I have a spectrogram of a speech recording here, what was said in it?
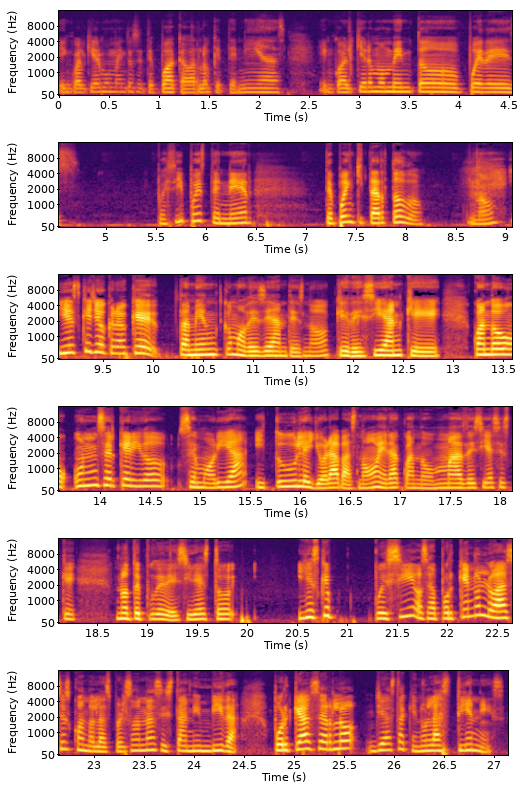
en cualquier momento se te puede acabar lo que tenías, en cualquier momento puedes, pues sí, puedes tener, te pueden quitar todo. ¿No? Y es que yo creo que también como desde antes, ¿no? Que decían que cuando un ser querido se moría y tú le llorabas, ¿no? Era cuando más decías, es que no te pude decir esto. Y es que pues sí, o sea, ¿por qué no lo haces cuando las personas están en vida? ¿Por qué hacerlo ya hasta que no las tienes?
